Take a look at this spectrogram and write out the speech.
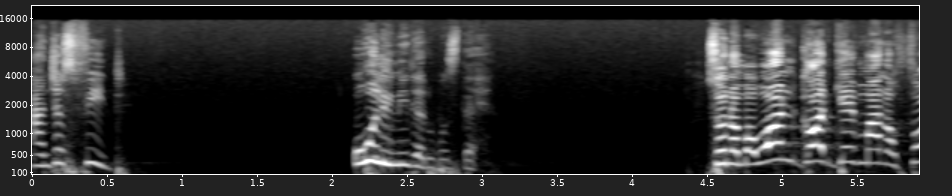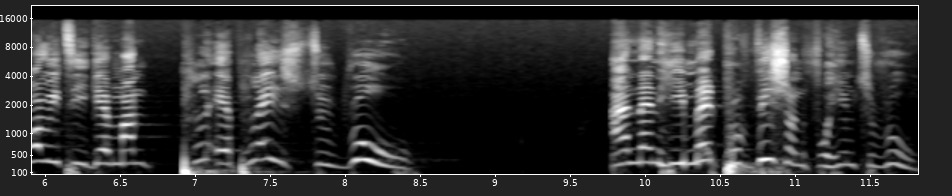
And just feed. All he needed was there. So, number one, God gave man authority, He gave man pl- a place to rule. And then He made provision for him to rule.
